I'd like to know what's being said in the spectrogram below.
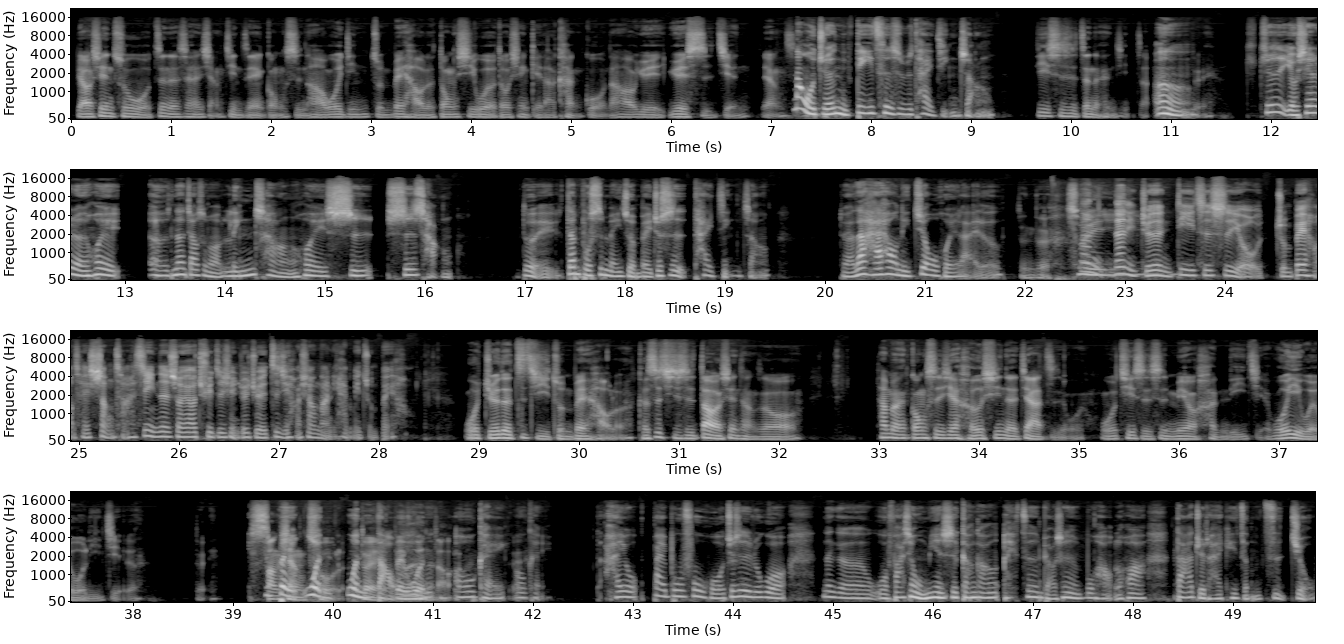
表现出我真的是很想进这间公司，然后我已经准备好的东西，我有都先给他看过，然后约约时间这样子。那我觉得你第一次是不是太紧张？第一次是真的很紧张，嗯，对，就是有些人会呃，那叫什么临场会失失常，对，但不是没准备，就是太紧张。对啊，但还好你救回来了。真的 那所以你那你觉得你第一次是有准备好才上场，还是你那时候要去之前就觉得自己好像哪里还没准备好？我觉得自己准备好了，可是其实到了现场之后，他们公司一些核心的价值，我我其实是没有很理解，我以为我理解了，是被方向错问了问倒，被问倒了 OK OK 还有败不复活，就是如果那个我发现我面试刚刚哎真的表现的不好的话，大家觉得还可以怎么自救？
